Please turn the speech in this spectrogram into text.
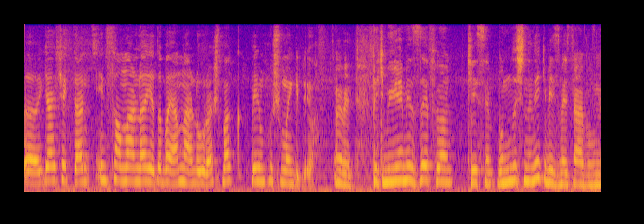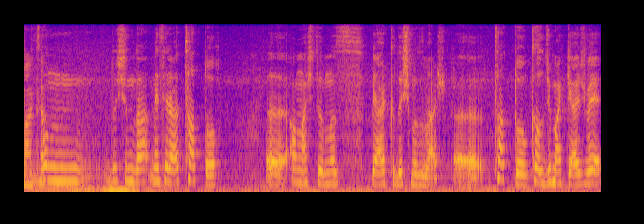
Ee, gerçekten insanlarla ya da bayanlarla uğraşmak benim hoşuma gidiyor. Evet. Peki bünyemizde fön, kesim, bunun dışında ne gibi hizmetler bulunmakta? Bunun dışında mesela Tatto e, anlaştığımız bir arkadaşımız var. E, Tatto, kalıcı makyaj ve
